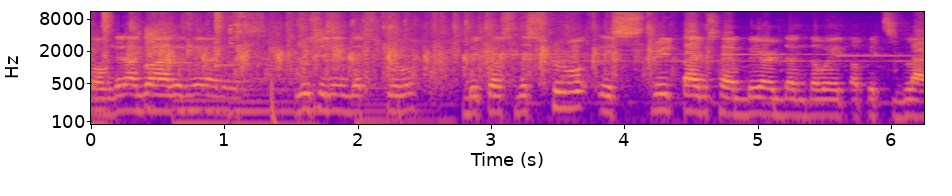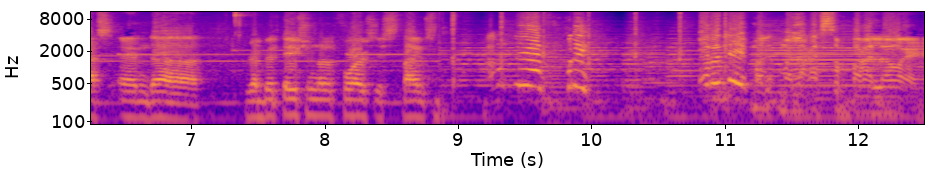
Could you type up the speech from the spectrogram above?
So, ang ginagawa ko ngayon is loosening the screw because the screw is three times heavier than the weight of its glass and the gravitational force is times Ano na yan, pre? Pero hindi, mal- malakas ang pangalawa eh.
